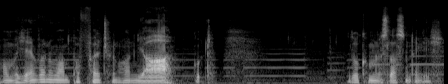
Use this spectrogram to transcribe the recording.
hauen wir hier einfach nochmal ein paar Falltüren ran. Ja, gut. So kann man das lassen, denke ich.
